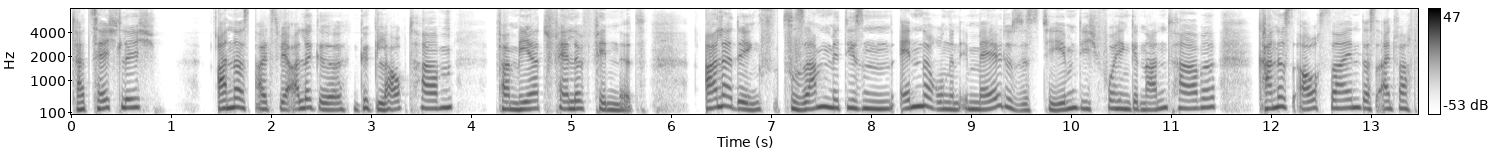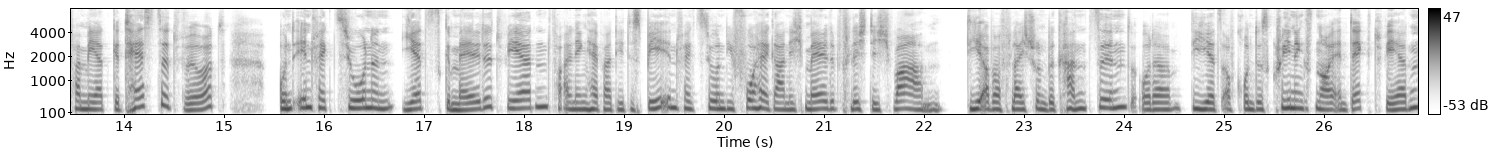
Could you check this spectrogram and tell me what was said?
tatsächlich anders als wir alle ge geglaubt haben, vermehrt Fälle findet. Allerdings zusammen mit diesen Änderungen im Meldesystem, die ich vorhin genannt habe, kann es auch sein, dass einfach vermehrt getestet wird und Infektionen jetzt gemeldet werden, vor allen Dingen Hepatitis B-Infektionen, die vorher gar nicht meldepflichtig waren, die aber vielleicht schon bekannt sind oder die jetzt aufgrund des Screenings neu entdeckt werden,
